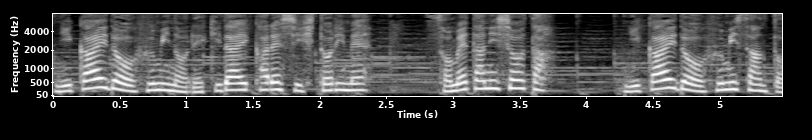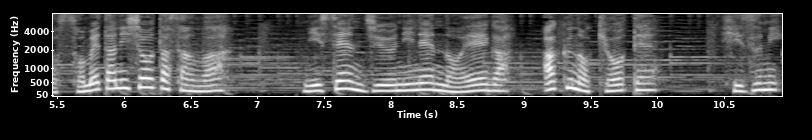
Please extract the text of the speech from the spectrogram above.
二階堂ふみの歴代彼氏1人目染谷翔太。二階堂ふみさんと染谷翔太さんは2012年の映画「悪の経典」「歪み」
